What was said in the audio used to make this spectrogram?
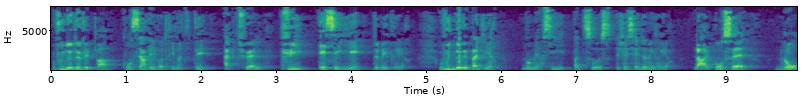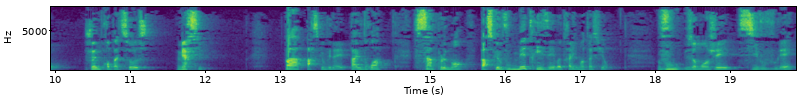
Vous ne devez pas conserver votre identité actuelle, puis essayer de maigrir. Vous ne devez pas dire non merci, pas de sauce, j'essaye de maigrir. La réponse est non, je ne prends pas de sauce, merci. Pas parce que vous n'avez pas le droit, simplement parce que vous maîtrisez votre alimentation. Vous en mangez si vous voulez,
